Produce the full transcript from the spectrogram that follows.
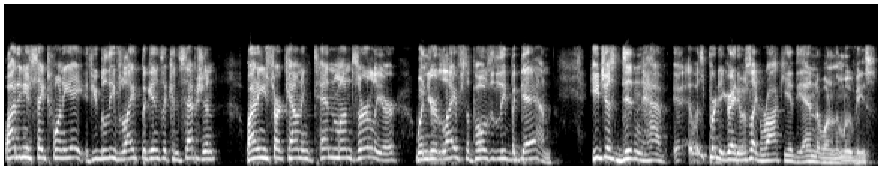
Why didn't you say 28? If you believe life begins at conception, why didn't you start counting 10 months earlier when your life supposedly began? He just didn't have, it was pretty great. It was like Rocky at the end of one of the movies.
